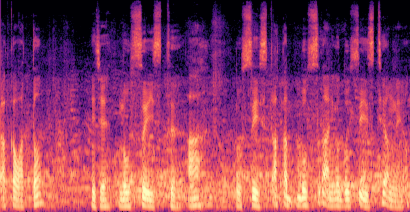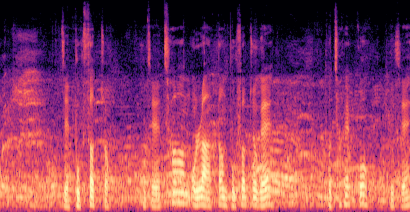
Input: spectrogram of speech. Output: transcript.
아까 왔던 이제 노스 이스트. 아 노스 이스트. 아까 노스가 아니고 노스 이스트였네요. 이제 북서쪽. 이제 처음 올라왔던 북서쪽에 도착했고 이제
